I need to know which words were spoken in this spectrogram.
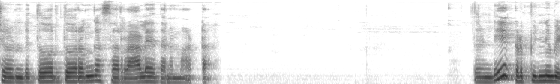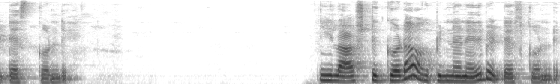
చూడండి దూర దూరంగా అసలు రాలేదనమాట చూడండి. ఇక్కడ పిన్ని పెట్టేసుకోండి. ఈ లాస్ట్కి కూడా ఒక పిన్ అనేది పెట్టేసుకోండి.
